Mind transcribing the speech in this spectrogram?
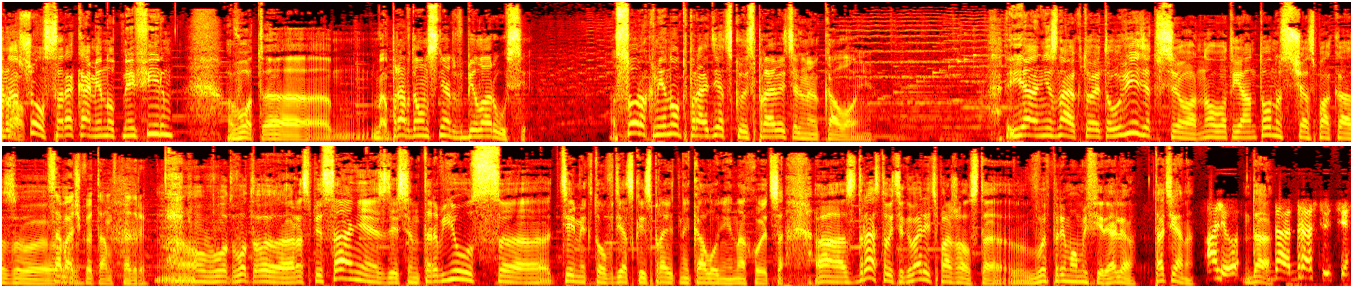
урок. нашел 40-минутный фильм. Вот, э, правда, он снят в Беларуси. 40 минут про детскую исправительную колонию. Я не знаю, кто это увидит все, но вот я Антону сейчас показываю. Собачка там в кадре. Ну, Вот, вот э, расписание, здесь интервью с э, теми, кто в детской исправительной колонии находится. А, Здравствуйте, говорите, пожалуйста, вы в прямом эфире, алло. Татьяна. Алло. Да. Да, здравствуйте.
